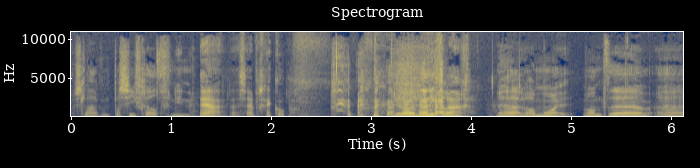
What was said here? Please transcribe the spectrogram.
Slapen passief geld verdienen. Ja, daar zijn we gek op. Je hoort me niet graag. Ja, wel mooi. Want eh, eh,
